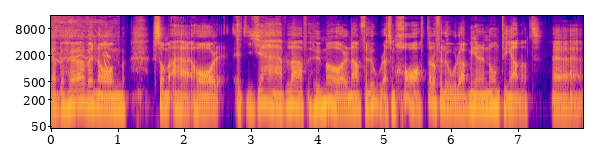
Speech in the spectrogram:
Jag behöver någon som är, har ett jävla humör när han förlorar, som hatar att förlora mer än någonting annat. Eh,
